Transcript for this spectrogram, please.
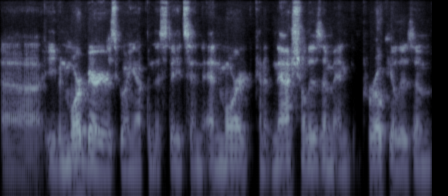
uh, even more barriers going up in the states and and more kind of nationalism and parochialism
